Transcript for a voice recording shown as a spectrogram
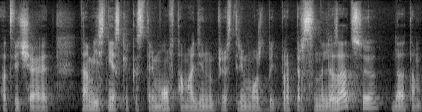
отвечает, там есть несколько стримов, там один, например, стрим может быть про персонализацию, да, там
